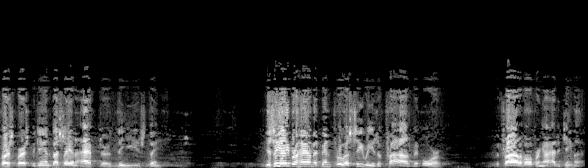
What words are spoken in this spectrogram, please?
first verse begins by saying, after these things. You see, Abraham had been through a series of trials before the trial of offering Isaac came up.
